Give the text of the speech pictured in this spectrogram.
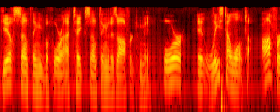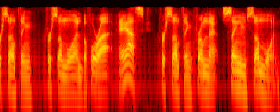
give something before I take something that is offered to me. Or at least I want to offer something for someone before I ask for something from that same someone.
